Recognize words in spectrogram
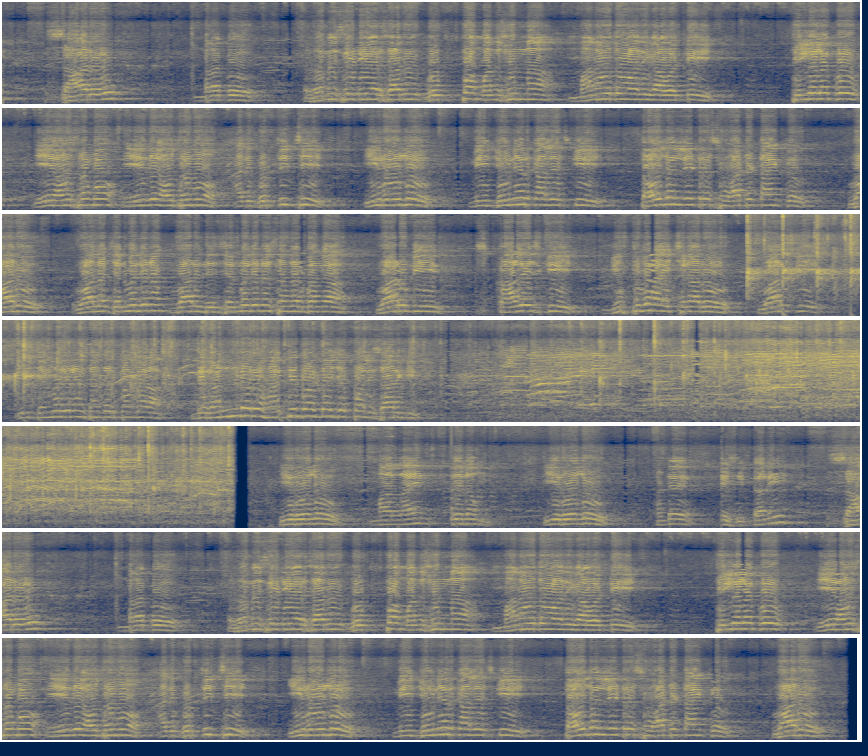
సారు మనకు రమేష్ రెడ్డి గారు సారు గొప్ప మనసున్న మానవతవాది కాబట్టి పిల్లలకు ఏ అవసరమో ఏది అవసరమో అది గుర్తించి ఈరోజు మీ జూనియర్ కాలేజ్కి థౌజండ్ లీటర్స్ వాటర్ ట్యాంక్ వారు వాళ్ళ జన్మదినం వారి జన్మదిన సందర్భంగా వారు మీ కాలేజ్కి గిఫ్ట్గా ఇచ్చినారు. వారికి ఈ జన్మదినం సందర్భంగా మీరందరూ హ్యాపీ బర్త్డే చెప్పాలి సార్కి. ఈరోజు మా లైన్ దినం ఈరోజు అంటే కానీ సారు మనకు రమేష్ రెడ్డి గారు సారు గొప్ప మనసున్న మానవతవాది కాబట్టి పిల్లలకు ఏ అవసరమో ఏది అవసరమో అది గుర్తించి ఈరోజు మీ జూనియర్ కాలేజ్కి థౌజండ్ లీటర్స్ వాటర్ ట్యాంక్ వారు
